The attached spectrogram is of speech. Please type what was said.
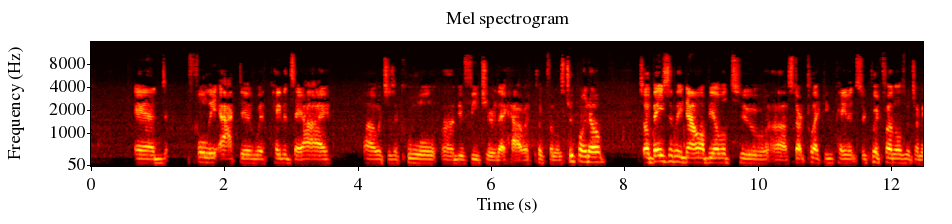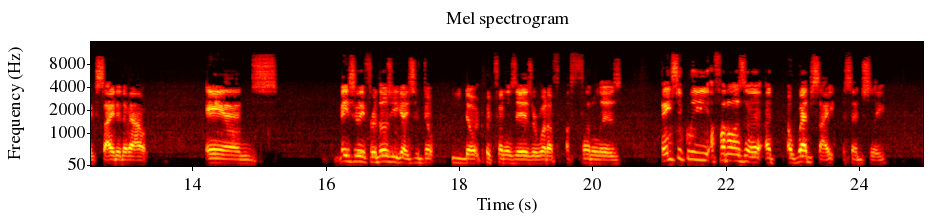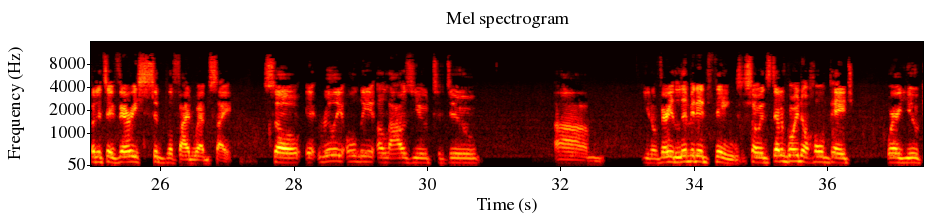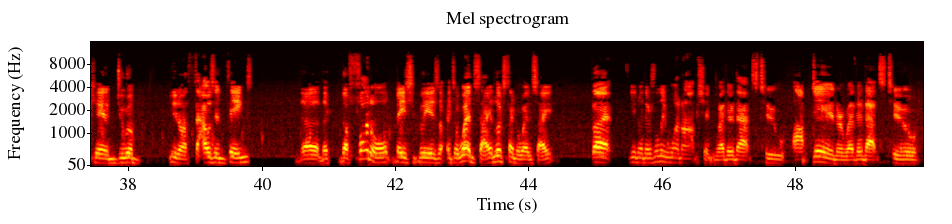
and fully active with Payments AI, uh, which is a cool uh, new feature they have with ClickFunnels 2.0. So basically, now I'll be able to uh, start collecting payments through ClickFunnels, which I'm excited about. And basically, for those of you guys who don't know what ClickFunnels is or what a, a funnel is, basically a funnel is a, a, a website essentially, but it's a very simplified website. So it really only allows you to do, um, you know, very limited things. So instead of going to a home page where you can do a, you know, a thousand things, the, the, the funnel basically is it's a website. It looks like a website, but you know, there's only one option, whether that's to opt in or whether that's to,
